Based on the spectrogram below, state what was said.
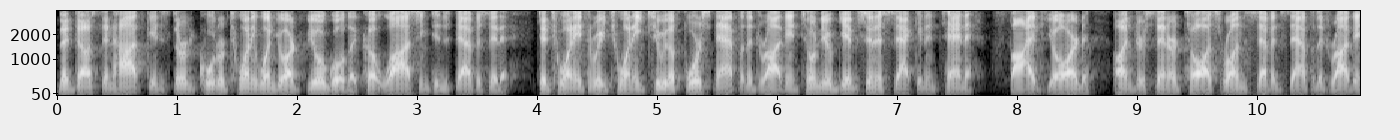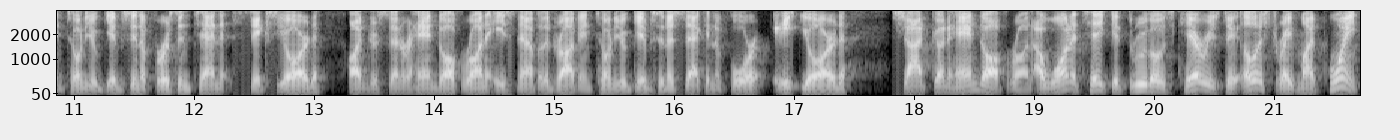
the Dustin Hopkins third quarter 21 yard field goal that cut Washington's deficit to 23 22. The fourth snap of the drive, Antonio Gibson, a second and 10, five yard under center toss run, seven snap of the drive, Antonio Gibson, a first and 10, six yard under center handoff run, eight snap of the drive, Antonio Gibson, a second and four, eight yard shotgun handoff run. I want to take it through those carries to illustrate my point.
